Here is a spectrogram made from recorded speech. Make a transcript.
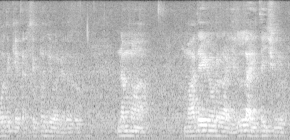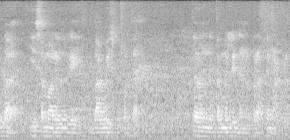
ಬೋಧಕೇತರ ಸಿಬ್ಬಂದಿ ವರ್ಗದವರು, ನಮ್ಮ ಮಾದೇಗೌಡರ ಎಲ್ಲ ಹಿತೈಷಿಗಳು ಕೂಡ ಈ ಸಮಾರಂಭದಲ್ಲಿ ಭಾಗವಹಿಸಬೇಕು ಅಂತ ತಮ್ಮಲ್ಲಿ ನಾನು ಪ್ರಾರ್ಥನೆ ಮಾಡ್ಕೊಳ್ತೀನಿ.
